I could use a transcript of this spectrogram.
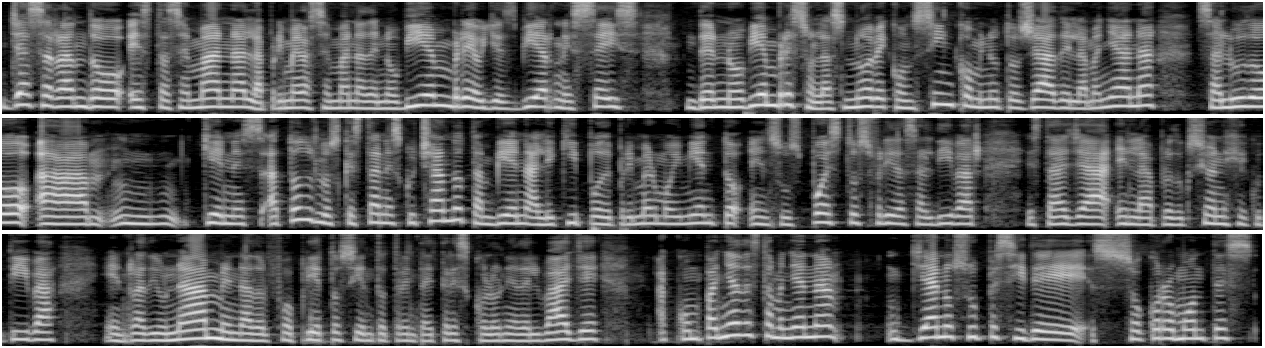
ya cerrando esta semana, la primera semana de noviembre, hoy es viernes 6 de noviembre, son las 9 con 5 minutos ya de la mañana. Saludo a mm, quienes, a todos los que están escuchando, también al equipo de primer movimiento en sus puestos. Frida Saldívar está ya en la producción ejecutiva en Radio UNAM, en Adolfo Prieto 133, Colonia del Valle. Acompañada esta mañana, ya no supe si de Socorro Montes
